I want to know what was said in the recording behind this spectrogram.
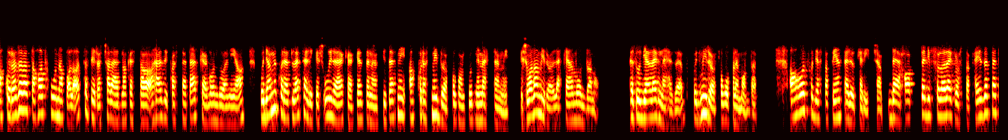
akkor az alatt a hat hónap alatt azért a családnak ezt a házikasztát át kell gondolnia, hogy amikor ez letelik és újra el kell kezdenem fizetni, akkor azt miből fogom tudni megtenni. És valamiről le kell mondanom. Ez ugye a legnehezebb, hogy miről fogok lemondani. Ahhoz, hogy ezt a pénzt előkerítsem. De ha tegyük fel a legrosszabb helyzetet,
